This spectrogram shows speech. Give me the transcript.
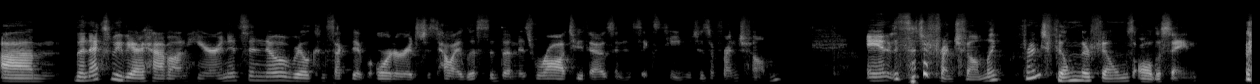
Um, the next movie I have on here, and it's in no real consecutive order. It's just how I listed them is Raw 2016, which is a French film, and it's such a French film. Like French film their films all the same.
